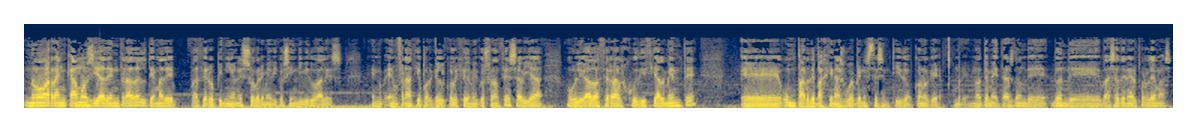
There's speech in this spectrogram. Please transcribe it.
no arrancamos ya de entrada el tema de hacer opiniones sobre médicos individuales en, en Francia, porque el Colegio de Médicos francés había obligado a cerrar judicialmente eh, un par de páginas web en este sentido, con lo que, hombre, no te metas donde, donde vas a tener problemas.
